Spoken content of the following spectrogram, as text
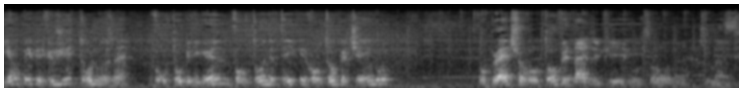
E é um pay-per-view de retornos, né? Voltou o Billy Gunn, voltou o Undertaker, voltou o Kurt Angle, o Bradshaw voltou. Verdade, que voltou, né? que mais?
